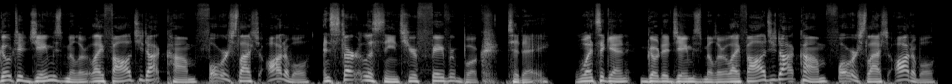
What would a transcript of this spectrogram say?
Go to jamesmillerlifeology.com forward slash audible and start listening to your favorite book today. Once again, go to jamesmillerlifeology.com forward slash audible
